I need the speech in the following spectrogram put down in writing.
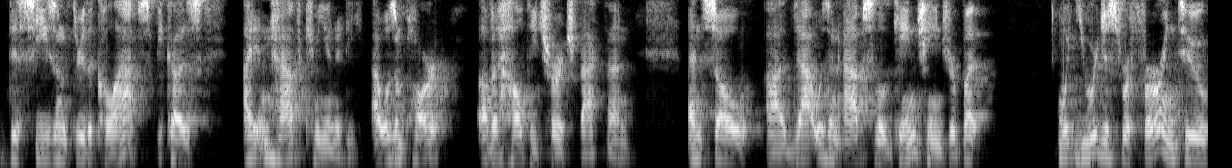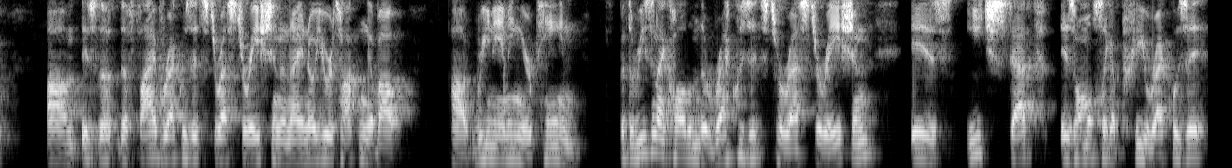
this season through the collapse because I didn't have community. I wasn't part of a healthy church back then. And so uh, that was an absolute game changer. But what you were just referring to um, is the, the five requisites to restoration. And I know you were talking about uh, renaming your pain. But the reason I call them the requisites to restoration is each step is almost like a prerequisite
